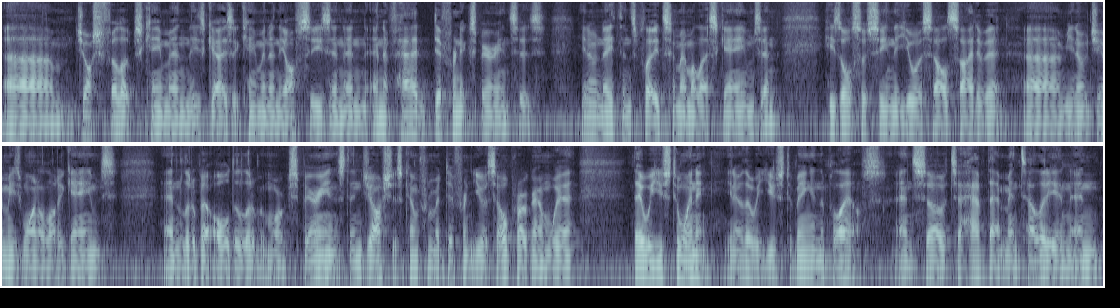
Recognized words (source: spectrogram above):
Um, Josh Phillips came in, these guys that came in in the offseason and, and have had different experiences. You know, Nathan's played some MLS games and he's also seen the USL side of it. Um, you know, Jimmy's won a lot of games and a little bit older, a little bit more experienced. And Josh has come from a different USL program where they were used to winning. You know, they were used to being in the playoffs. And so to have that mentality and, and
